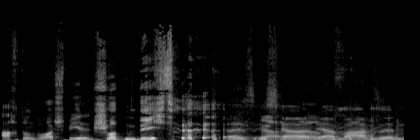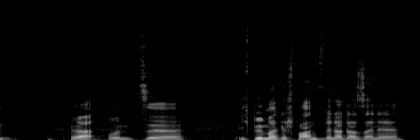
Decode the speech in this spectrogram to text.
Achtung, Wortspiel, Schotten dicht. Das ist ja, ja ähm, der Wahnsinn. Ja, und äh, ich bin mal gespannt, wenn er da seine,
